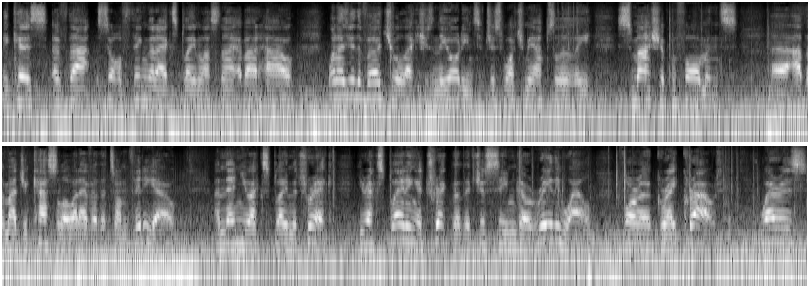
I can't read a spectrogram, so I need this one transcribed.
because of that sort of thing that I explained last night about how when I do the virtual lectures and the audience have just watched me absolutely smash a performance uh, at the Magic Castle or whatever that's on video, and then you explain the trick, you're explaining a trick that they've just seen go really well for a great crowd. Whereas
